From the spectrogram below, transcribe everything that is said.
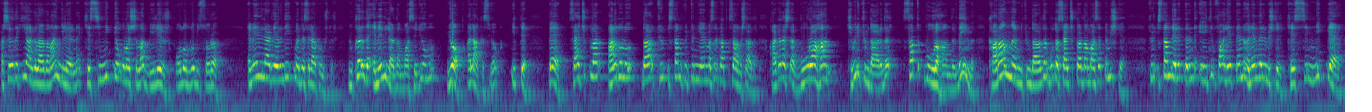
aşağıdaki yargılardan hangilerine kesinlikle ulaşılabilir? Olumlu bir soru. Emeviler devrinde ilk medreseler kurmuştur. Yukarıda Emevilerden bahsediyor mu? Yok. Alakası yok. Gitti. B. Selçuklular Anadolu'da Türk İslam kültürünün yayılmasına katkı sağlamışlardır. Arkadaşlar Buğrahan kimin hükümdarıdır? Satık Buğrahan'dır değil mi? Karahanlıların hükümdarıdır. Burada Selçuklardan bahsetmemiş ki. Türk İslam devletlerinde eğitim faaliyetlerine önem verilmiştir. Kesinlikle.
